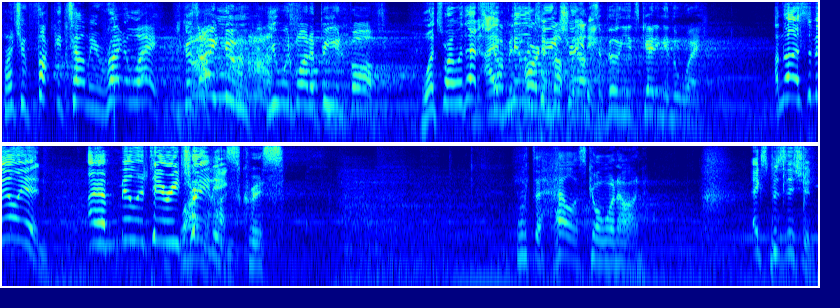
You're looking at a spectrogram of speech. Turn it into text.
Why don't you fucking tell me right away? Because I knew you would want to be involved. What's wrong with that? I have Stop it hard military enough without training. civilians getting in the way. I'm not a civilian. I have military Why training. us, Chris? What the hell is going on? Exposition.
